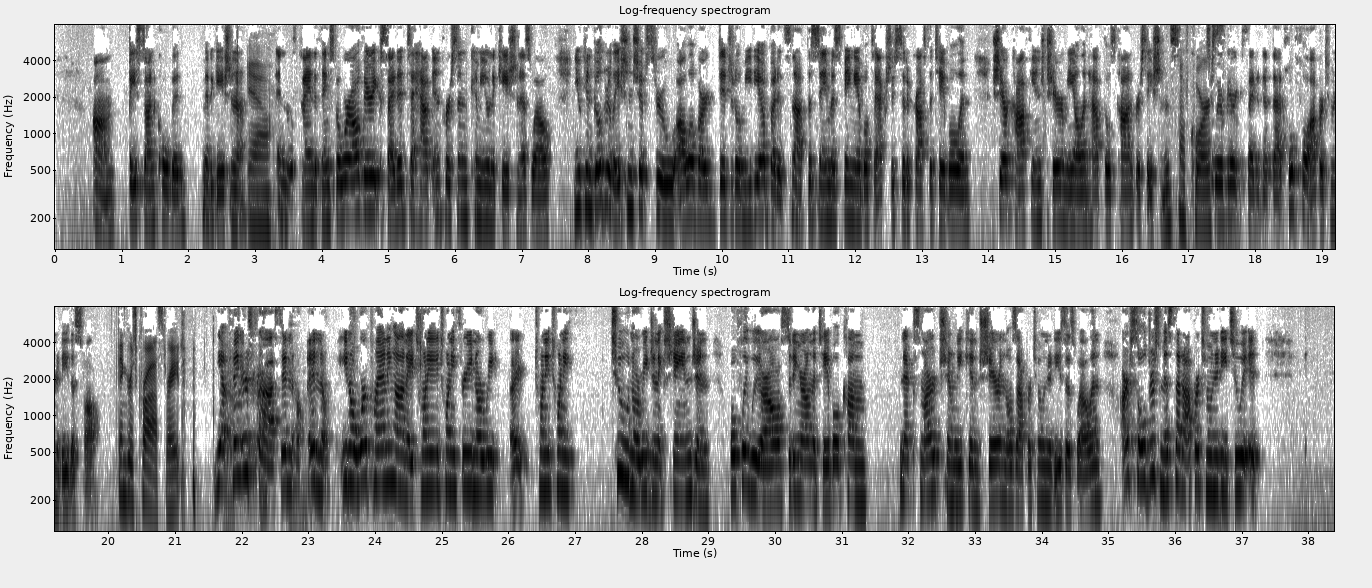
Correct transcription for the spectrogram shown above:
um, based on COVID mitigation Yeah. and those kind of things. But we're all very excited to have in person communication as well. You can build relationships through all of our digital media, but it's not the same as being able to actually sit across the table and share coffee and share a meal and have those conversations. Of course. So we're very excited at that hopeful opportunity this fall. Fingers crossed, right? Yeah, fingers crossed. And and you know we're planning on a 2023 Norwe- uh, 2022 Norwegian exchange, and hopefully we are all sitting around the table come next March, and we can share in those opportunities as well. And our soldiers miss that opportunity too. It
